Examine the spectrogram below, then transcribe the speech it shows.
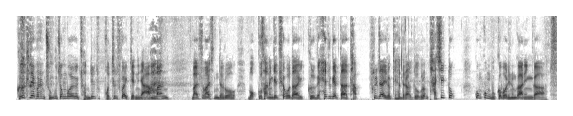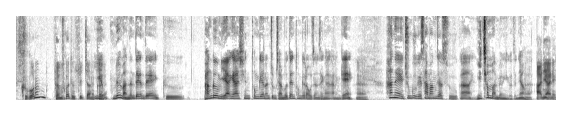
그렇게 되버리면 중국 정부가 견딜 수 버틸 수가 있겠느냐. 암만 말씀하신 대로 먹고 사는 게 최고다. 그렇게 해주겠다. 다 풀자 이렇게 하더라도 그럼 다시 또 꽁꽁 묶어버리는 거 아닌가. 그거는 변수가 될 수 있지 않을까요? 이게 분명히 맞는데 근데 그 방금 이야기하신 통계는 좀 잘못된 통계라고 저는 생각하는 게 네. 한 해 중국의 사망자 수가 2천만 명이거든요. 네. 아니 아니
